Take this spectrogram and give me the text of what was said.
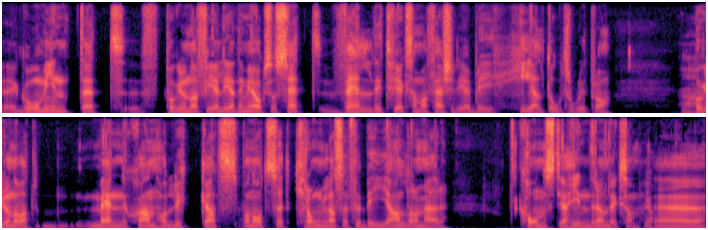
eh, gå om intet på grund av fel ledning, men jag har också sett väldigt tveksamma affärsidéer bli helt otroligt bra. Ja. På grund av att människan har lyckats på något sätt krångla sig förbi alla de här konstiga hindren. Liksom. Ja. Eh,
